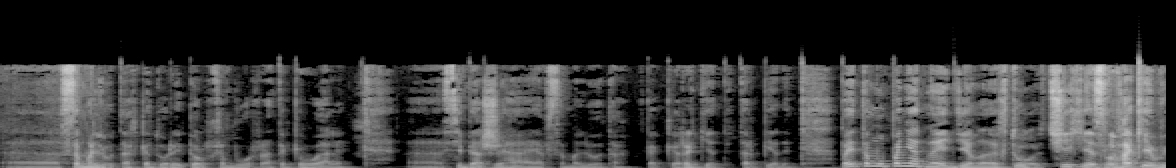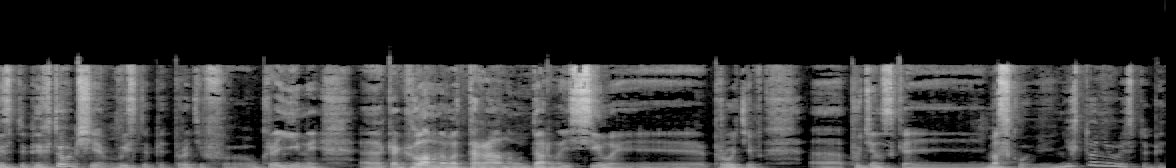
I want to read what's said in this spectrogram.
э, самолетах, которые Перл-Хабур атаковали. Э, себя сжигая в самолетах, как ракеты, торпеды. Поэтому понятное дело, кто Чехия, Словакия выступит, кто вообще выступит против Украины э, как главного тарана ударной силы э, против путинской Московии. Никто не выступит.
